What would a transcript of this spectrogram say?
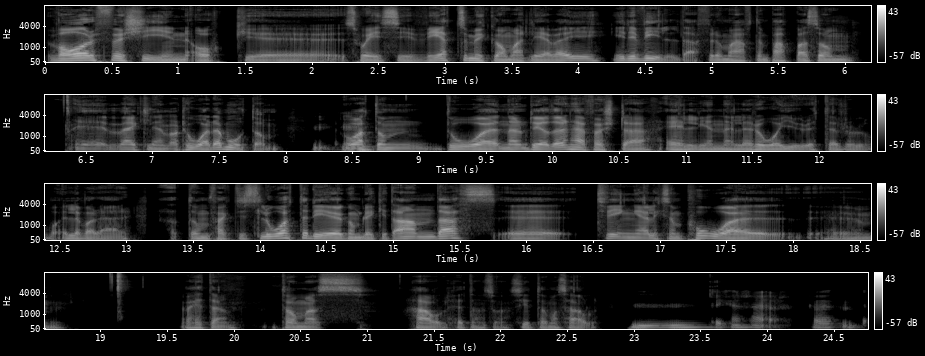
varför Sheen och eh, Swayze vet så mycket om att leva i, i det vilda, för de har haft en pappa som eh, verkligen varit hårda mot dem. Och att de då, när de dödar den här första älgen eller rådjuret eller, eller vad det är, att de faktiskt låter det ögonblicket andas, eh, tvingar liksom på, eh, eh, vad heter han? Thomas Howell, heter han så? Sir Thomas Howell. Mm, det kanske är. Jag vet inte.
